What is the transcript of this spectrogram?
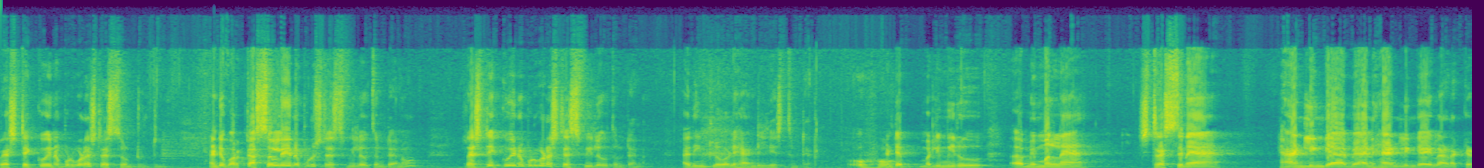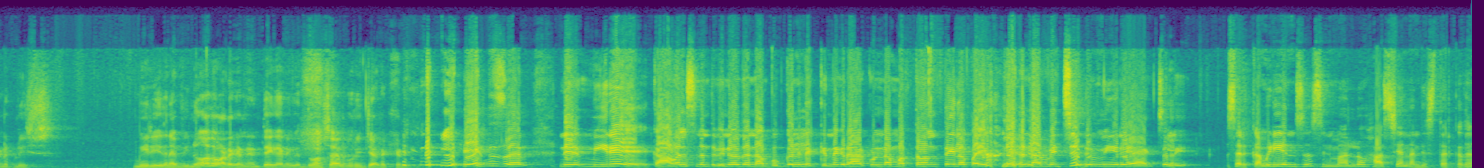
రెస్ట్ ఎక్కువైనప్పుడు కూడా స్ట్రెస్ ఉంటుంటుంది. అంటే వర్క్ అస్సలు లేనప్పుడు స్ట్రెస్ ఫీల్ అవుతుంటాను. రెస్ట్ ఎక్కువైనప్పుడు కూడా స్ట్రెస్ ఫీల్ అవుతుంటాను. అది ఇంట్లో వాళ్ళు హ్యాండిల్ చేస్తుంటారు. అంటే మళ్ళీ మీరు మిమ్మల్ని స్ట్రెస్నే హ్యాండ్లింగా మ్యాన్ హ్యాండ్లింగా ఇలా అడగండి ప్లీజ్. మీరు ఏదైనా వినోదం అడగండి అంతేగాని విధ్వంసాల గురించి అడగండి లేదు సార్ నేను మీరే కావలసినంత వినోదం నా బొగ్గలు ఇలా కిందకి రాకుండా మొత్తం అంతా ఇలా పైకి నమ్మించారు మీరే యాక్చువల్లీ. సరే కమెడియన్స్ సినిమాల్లో హాస్యాన్ని అందిస్తారు కదా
